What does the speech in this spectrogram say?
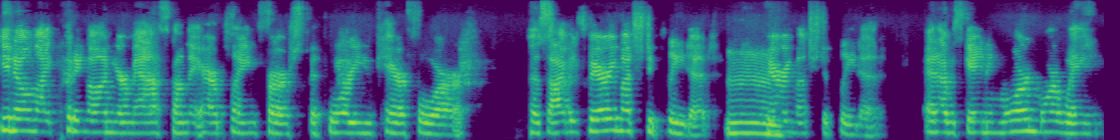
You know, like putting on your mask on the airplane first before you care for, because I was very much depleted. Mm, very much depleted. And I was gaining more and more weight.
